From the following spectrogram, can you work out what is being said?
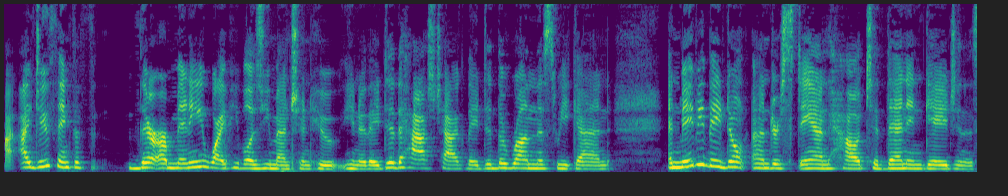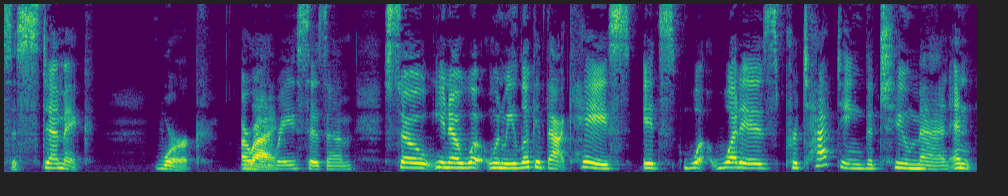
I I do think that th- there are many white people, as you mentioned, who you know they did the hashtag, they did the run this weekend, and maybe they don't understand how to then engage in the systemic work around Right. racism. So you know what when we look at that case, it's what what is protecting the two men and.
